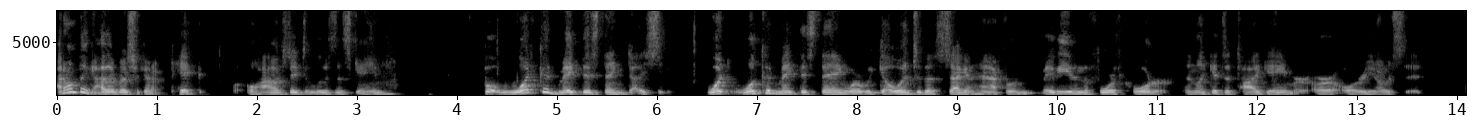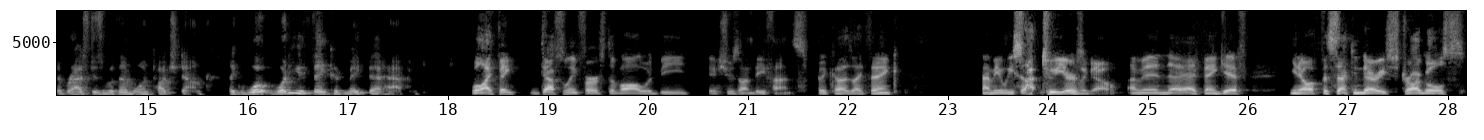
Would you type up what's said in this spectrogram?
I don't think either of us are going to pick Ohio State to lose this game. But what could make this thing dicey? what what could make this thing where we go into the second half or maybe even the fourth quarter and like it's a tie game or or, or you know it's it, Nebraska's within one touchdown. Like what what do you think could make that happen? Well, I think definitely first of all would be issues on defense because I think I mean we saw it 2 years ago. I mean I think if you know if the secondary struggles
